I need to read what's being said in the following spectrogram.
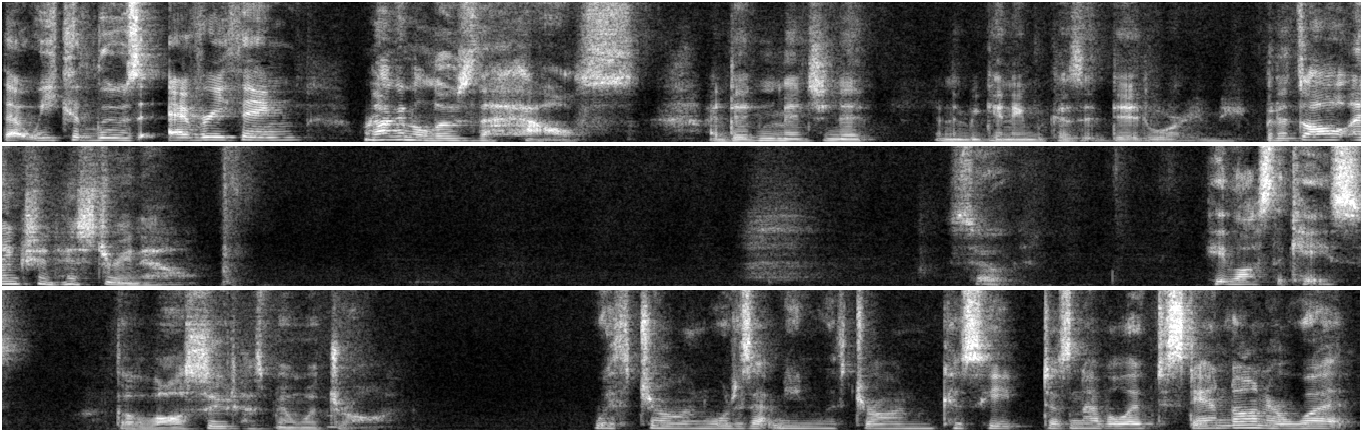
that we could lose everything. We're not going to lose the house. I didn't mention it in the beginning because it did worry me. But it's all ancient history now. So he lost the case. The lawsuit has been withdrawn. Withdrawn. What does that mean, withdrawn? Because he doesn't have a leg to stand on, or what?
